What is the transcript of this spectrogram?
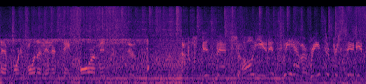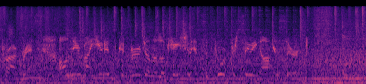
1041 on Interstate 4. I'm in pursuit. Dispatch to all units. We have a racer pursuit in progress. All nearby units converge on the location and support pursuing officer.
